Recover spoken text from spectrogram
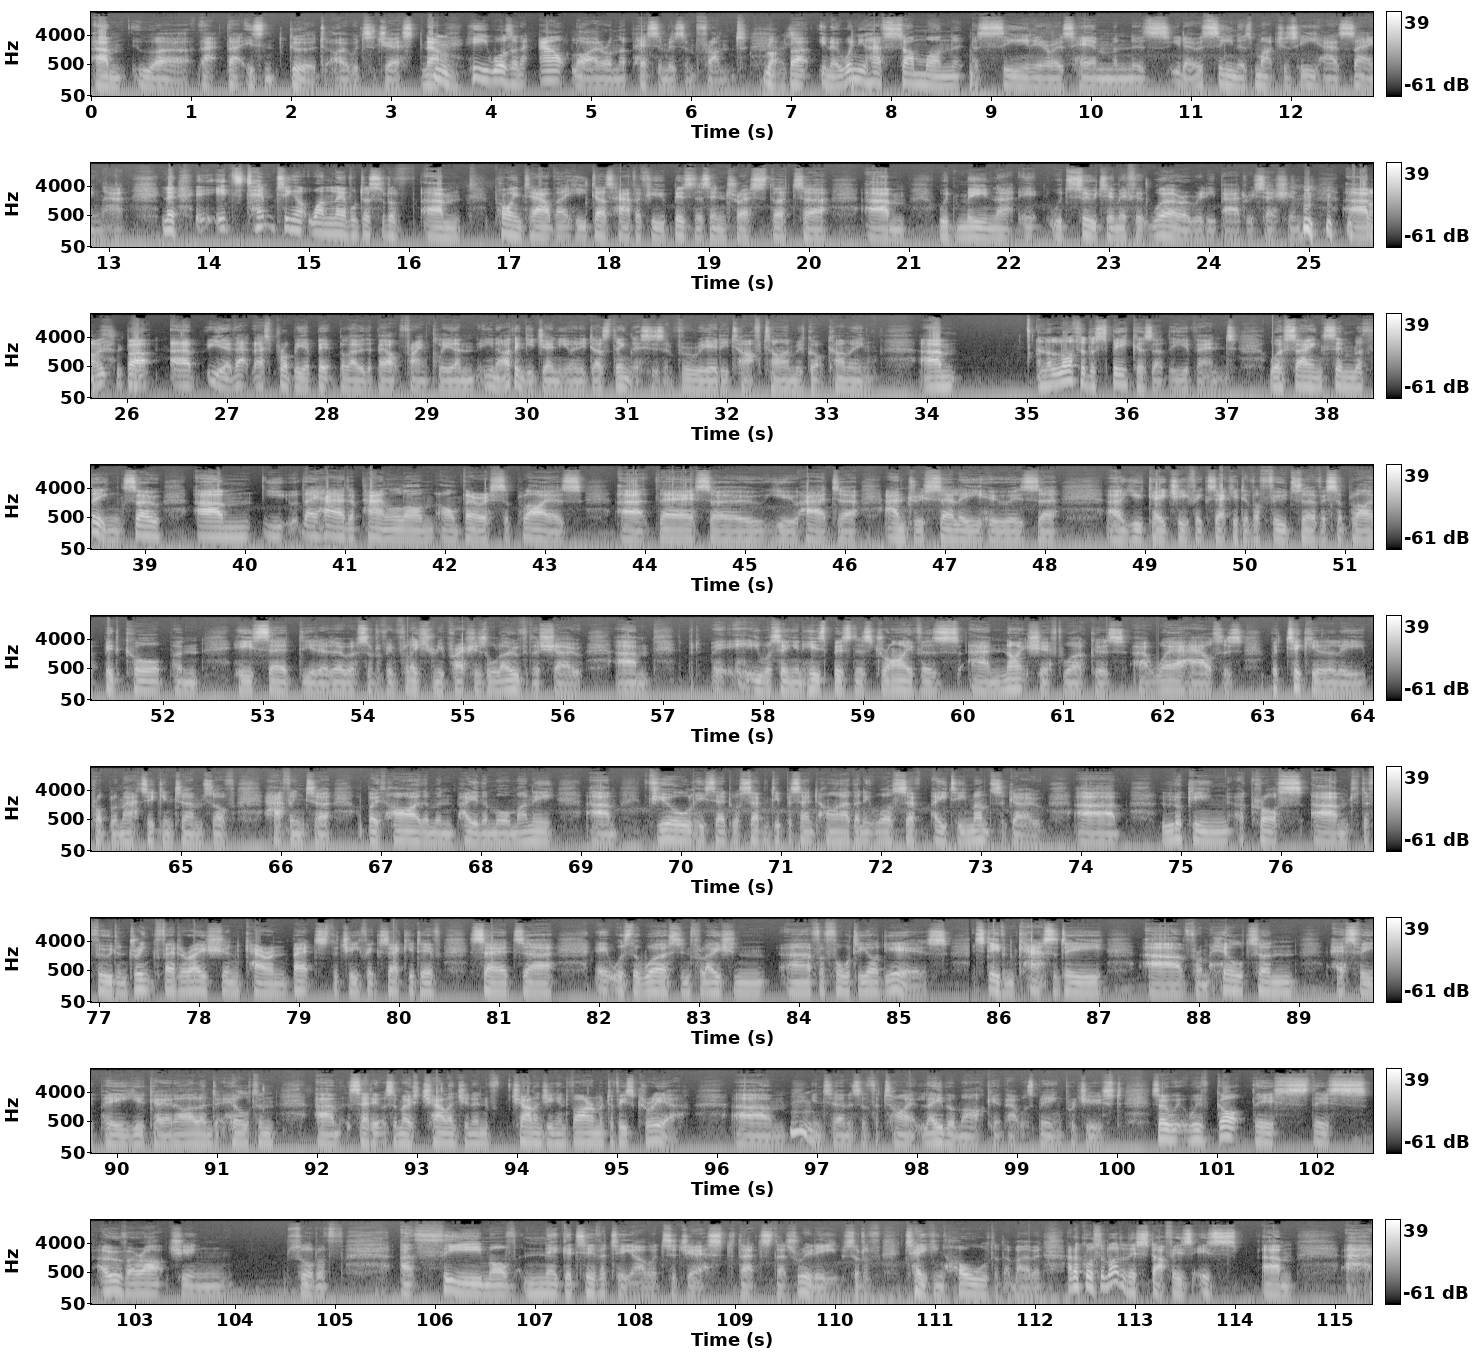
Um, uh, that that isn't good, I would suggest. Now he was an outlier on the pessimism front, Right. But you know, when you have someone as senior as him and as you know as seen as much as he has saying that, you know, it, it's tempting at one level to sort of um, point out that he does have a few business interests that uh, um, would mean that it would suit him if it were a really bad recession. Um, Right, okay. But uh, yeah, that that's probably a bit below the belt, frankly. And you know, I think he genuinely does think this is a really tough time we've got coming. Um, and a lot of the speakers at the event were saying similar things. So um, you, they had a panel on, on various suppliers uh, there. So you had uh, Andrew Selley, who is uh, uh, UK chief executive of food service supplier Bidcorp, and he said you know there were sort of inflationary pressures all over the show. Um, he was seeing in his business drivers and night shift workers at warehouses particularly problematic in terms of having to both hire them and pay them more money. Um, fuel, he said, was 70% higher than it was 18 months ago. Uh, looking across um, to the Food and Drink Federation, Karen Betts, the chief executive, said uh, it was the worst inflation uh, for 40 odd years. Stephen Cassidy uh, from Hilton, SVP UK and Ireland at Hilton, um, said it was the most challenging challenging environment of his career um, in terms of the tight labour market that was being produced. So we, we've got this this overarching sort of a theme of negativity I would suggest that's that's really sort of taking hold at the moment and of course a lot of this stuff is is um,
